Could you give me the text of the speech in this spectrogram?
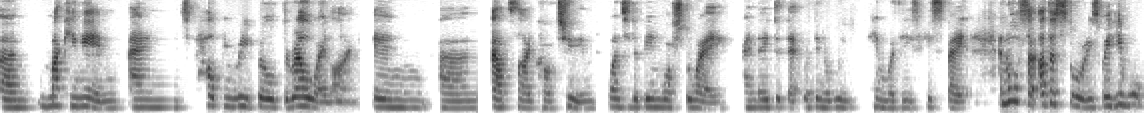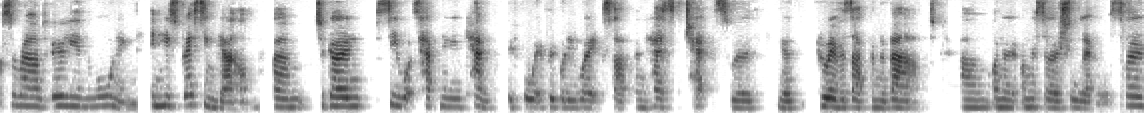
um, mucking in and helping rebuild the railway line in um, outside Khartoum once it had been washed away. And they did that within a week, him with his, his spade. And also other stories where he walks around early in the morning in his dressing gown um, to go and see what's happening in camp before everybody wakes up and has chats with you know, whoever's up and about. Um, on, a, on a social level. So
